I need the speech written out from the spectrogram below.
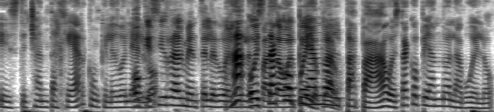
este chantajear con que le duele O algo? que sí realmente le duele Ajá, la o espalda está o el cuello, copiando claro. al papá o está copiando al abuelo.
